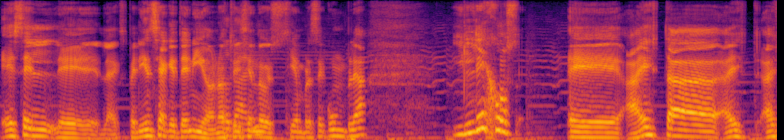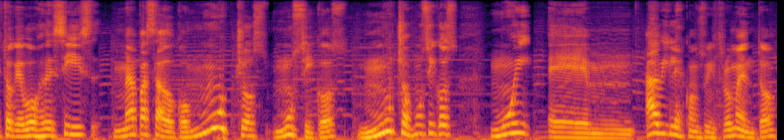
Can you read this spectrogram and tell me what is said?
Es, el, eh, la experiencia que he tenido, no estoy diciendo que siempre se cumpla. Y lejos eh, a, esta, a, esto que vos decís, me ha pasado con muchos músicos, muchos músicos muy em, hábiles con su instrumento,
